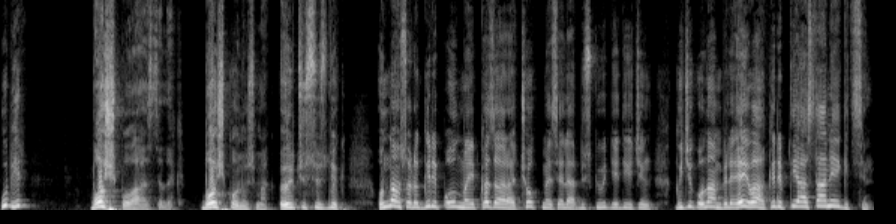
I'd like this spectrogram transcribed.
Bu bir boş boğazlılık, boş konuşmak, ölçüsüzlük. Ondan sonra grip olmayıp kazara çok mesela bisküvit yediği için gıcık olan bile eyvah grip diye hastaneye gitsin.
